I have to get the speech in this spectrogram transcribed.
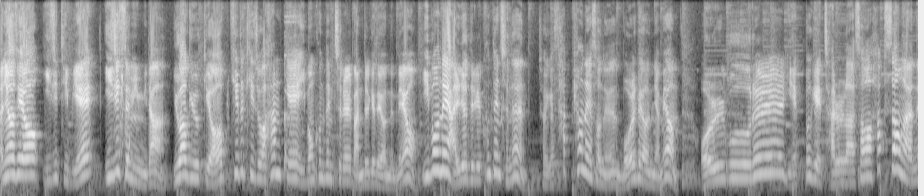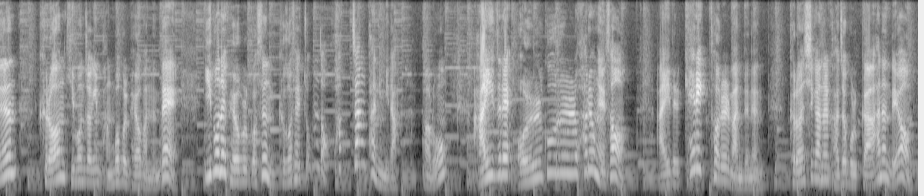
안녕하세요. 이지TV의 이지쌤입니다. 유아교육기업 키드키즈와 함께 이번 콘텐츠를 만들게 되었는데요. 이번에 알려드릴 콘텐츠는 저희가 4편에서는 뭘 배웠냐면 얼굴을 예쁘게 잘라서 합성하는 그런 기본적인 방법을 배워봤는데 이번에 배워볼 것은 그것의 좀 더 확장판입니다. 바로 아이들의 얼굴을 활용해서 아이들 캐릭터를 만드는 그런 시간을 가져볼까 하는데요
